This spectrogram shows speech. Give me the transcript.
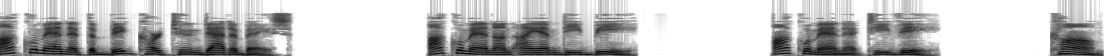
Aquaman at the Big Cartoon Database. Aquaman on IMDb. Aquaman at TV.com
